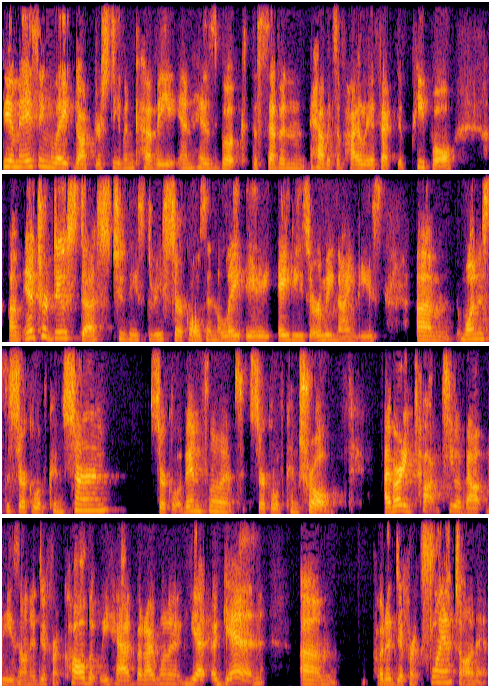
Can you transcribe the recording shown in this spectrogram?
The amazing late Dr. Stephen Covey, in his book, The Seven Habits of Highly Effective People, um, introduced us to these three circles in the late 80s, early 90s. Um, one is the circle of concern, circle of influence, circle of control. I've already talked to you about these on a different call that we had, but I want to yet again um, put a different slant on it.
